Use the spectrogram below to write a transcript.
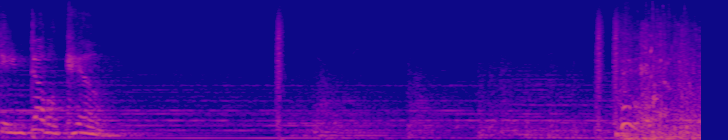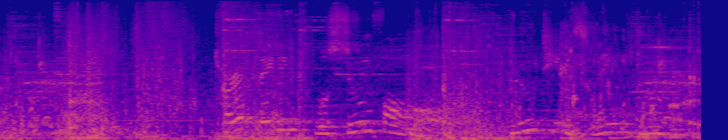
Team double kill. Turret plating will soon fall. Blue team slain dragon.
